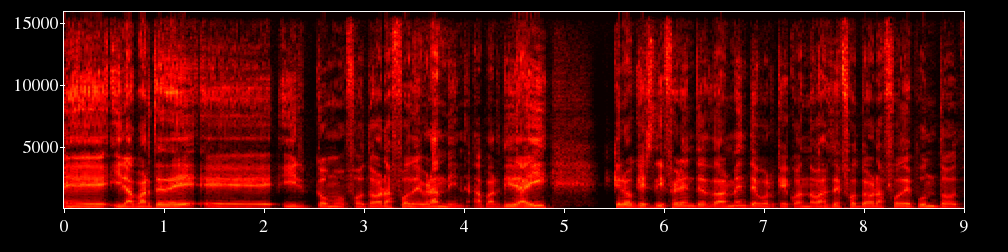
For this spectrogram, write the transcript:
eh, y la parte de eh, ir como fotógrafo de branding. A partir de ahí creo que es diferente totalmente porque cuando vas de fotógrafo de punto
